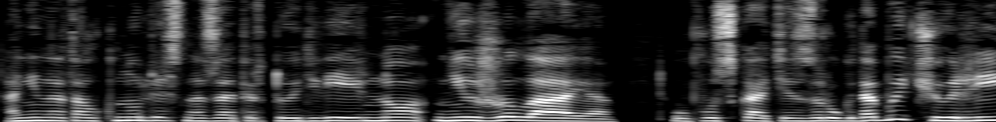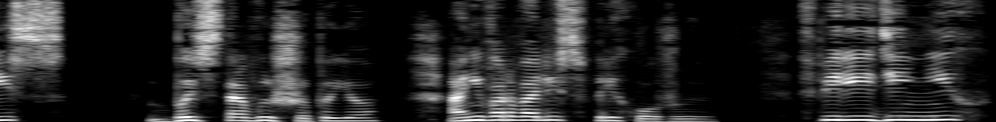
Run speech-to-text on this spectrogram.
они натолкнулись на запертую дверь, но, не желая упускать из рук добычу, Рис быстро вышиб ее. Они ворвались в прихожую. Впереди них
